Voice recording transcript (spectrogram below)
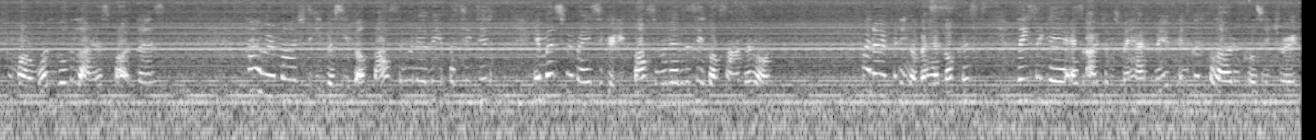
You from our World Alliance partners. Remind you to keep your seatbelt fastened whenever you are seated. It must remain securely fastened whenever the seatbelt signs are on. When opening overhead lockers, please take care as items may have moved and could fall out and cause injury.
